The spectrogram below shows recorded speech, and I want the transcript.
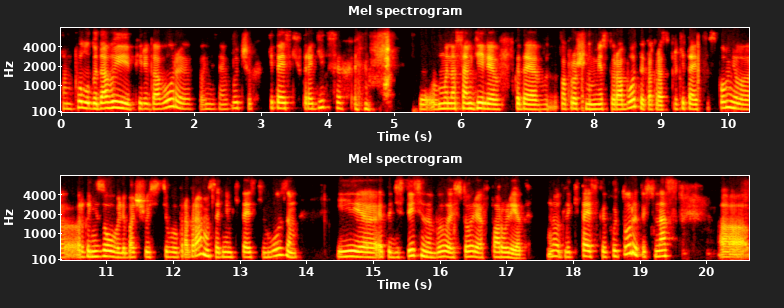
там, полугодовые переговоры, не знаю, в лучших китайских традициях. Мы на самом деле, когда я по прошлому месту работы, как раз про китайцев вспомнила, организовывали большую сетевую программу с одним китайским вузом, и это действительно была история в пару лет. Но для китайской культуры, то есть у нас э,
